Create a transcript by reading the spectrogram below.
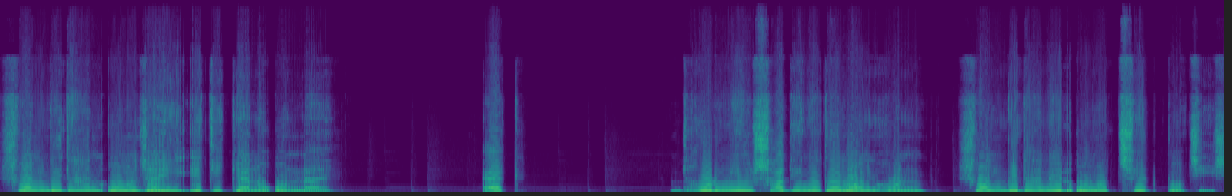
সংবিধান অনুযায়ী এটি কেন অন্যায়? এক, ধর্মীয় স্বাধীনতা লঙ্ঘন সংবিধানের অনুচ্ছেদ পঁচিশ।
